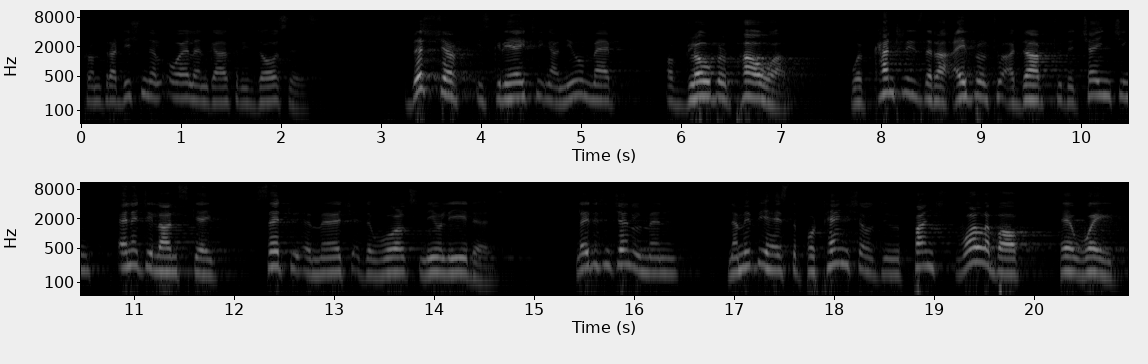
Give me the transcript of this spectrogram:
from traditional oil and gas resources. This shift is creating a new map of global power with countries that are able to adapt to the changing energy landscape set to emerge as the world's new leaders. Ladies and gentlemen, Namibia has the potential to punch well above her weight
